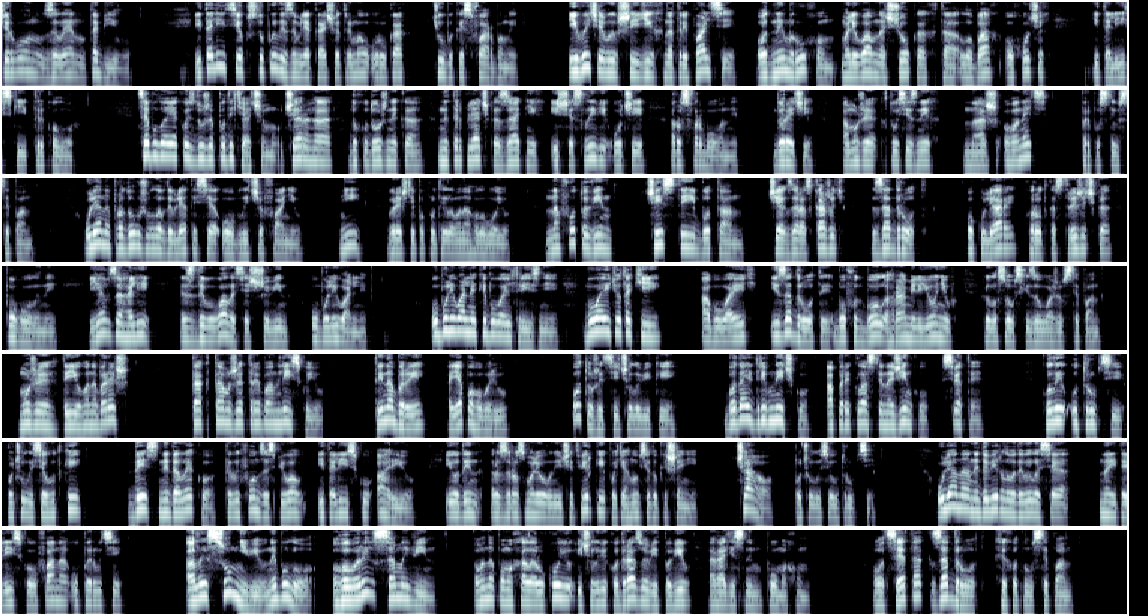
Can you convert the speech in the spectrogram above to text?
червону, зелену та білу. Італійці обступили земляка, що тримав у руках тюбики з фарбами, і, вичавивши їх на три пальці, одним рухом малював на щоках та лобах охочих італійський триколор. Це було якось дуже по-дитячому черга до художника, нетерплячка задніх і щасливі очі розфарбованих. До речі, а може, хтось із них наш гонець? Припустив Степан. Уляна продовжувала вдивлятися у обличчя фанів. Ні, врешті покрутила вона головою. На фото він чистий ботан, чи, як зараз кажуть, задрот, окуляри, коротка стрижечка, поголений. Я взагалі здивувалася, що він уболівальник. Уболівальники бувають різні, бувають отакі, а бувають і задроти, бо футбол гра мільйонів, філософськи зауважив Степан. Може, ти його набереш? Так там же треба англійською. Ти набери, а я поговорю. От уже ці чоловіки. Бодай дрібничку, а перекласти на жінку святе. Коли у трубці почулися гудки, десь недалеко телефон заспівав італійську арію, і один з розмальованої четвірки потягнувся до кишені. Чао! почулося у трубці. Уляна недовірливо дивилася на італійського фана у перуці, але сумнівів не було. Говорив саме він. Вона помахала рукою, і чоловік одразу відповів радісним помахом. Оце так задрот, хихотнув Степан.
